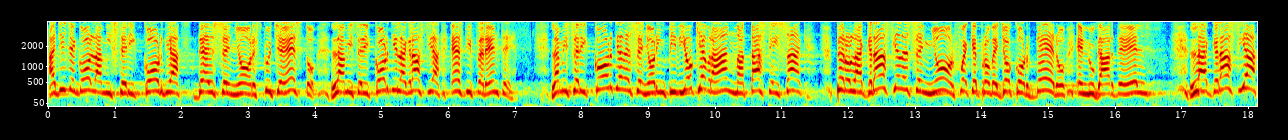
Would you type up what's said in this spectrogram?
allí llegó la misericordia del Señor. Escuche esto, la misericordia y la gracia es diferente. La misericordia del Señor impidió que Abraham matase a Isaac. Pero la gracia del Señor fue que proveyó cordero en lugar de él. La gracia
